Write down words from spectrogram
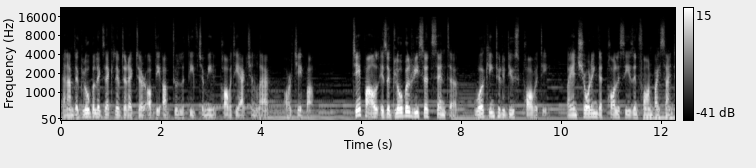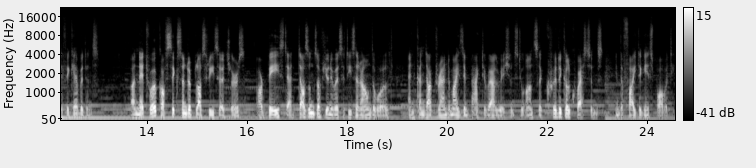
and I'm the Global Executive Director of the Abdul Latif Jameel Poverty Action Lab, or JPAL. JPAL is a global research center working to reduce poverty by ensuring that policy is informed by scientific evidence. A network of 600 plus researchers are based at dozens of universities around the world and conduct randomized impact evaluations to answer critical questions in the fight against poverty.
